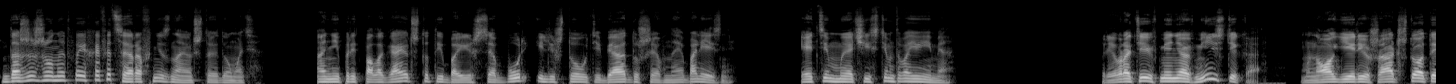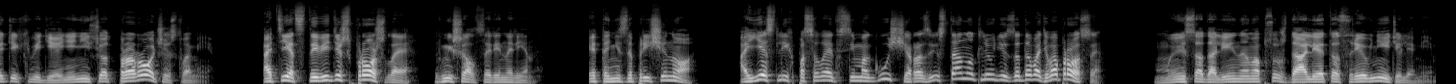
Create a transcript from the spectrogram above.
Даже жены твоих офицеров не знают, что и думать. Они предполагают, что ты боишься бурь или что у тебя душевная болезнь. Этим мы очистим твое имя". Превратив меня в мистика, многие решат, что от этих видений несет пророчествами. Отец, ты видишь прошлое, вмешался Ринарин. Это не запрещено. А если их посылает всемогущий, разве станут люди задавать вопросы? Мы с Адалином обсуждали это с ревнителями,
